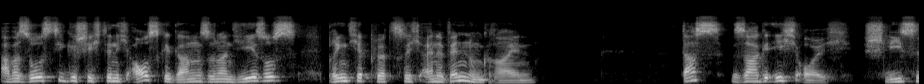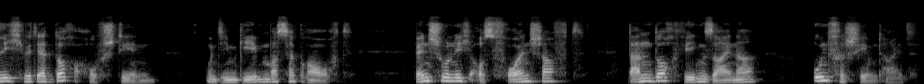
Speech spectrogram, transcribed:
Aber so ist die Geschichte nicht ausgegangen, sondern Jesus bringt hier plötzlich eine Wendung rein. Das sage ich euch, schließlich wird er doch aufstehen und ihm geben, was er braucht. Wenn schon nicht aus Freundschaft, dann doch wegen seiner Unverschämtheit.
